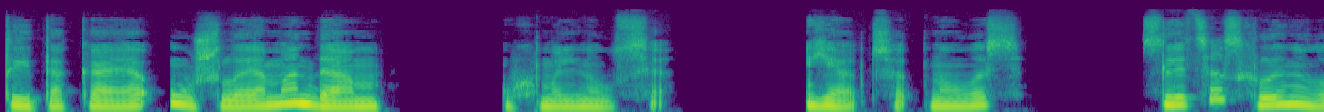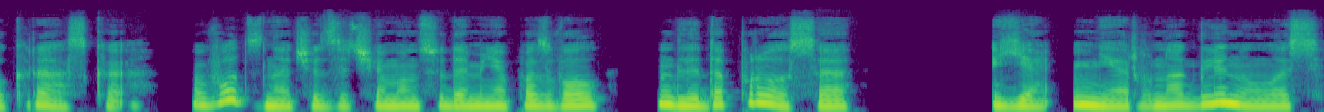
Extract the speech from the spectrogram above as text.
ты такая ушлая мадам, — ухмыльнулся. Я отшатнулась. С лица схлынула краска. Вот, значит, зачем он сюда меня позвал. Для допроса. Я нервно оглянулась.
